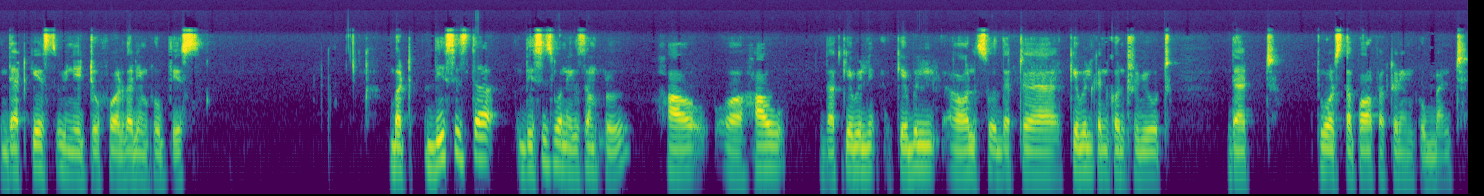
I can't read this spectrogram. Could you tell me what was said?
In that case we need to further improve this. But this is the this is one example how uh, how the cable cable also that uh, cable can contribute that towards the power factor improvement.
